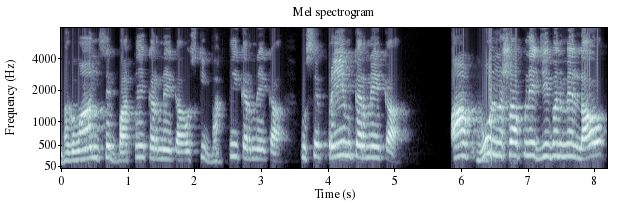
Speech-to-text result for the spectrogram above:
भगवान से बातें करने का, उसकी भक्ति करने का, उससे प्रेम करने का। आप वो नशा अपने जीवन में लाओ,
